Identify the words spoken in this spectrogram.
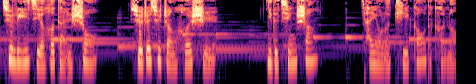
去理解和感受，学着去整合时，你的情商才有了提高的可能。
